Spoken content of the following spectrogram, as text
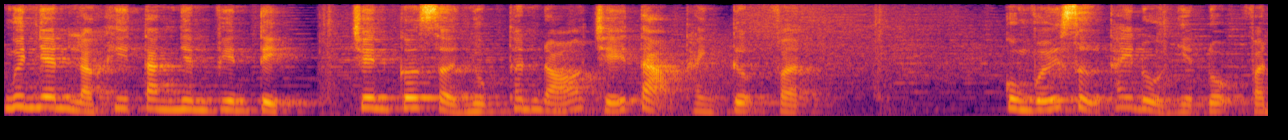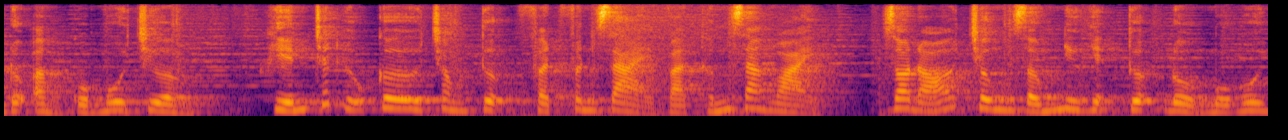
Nguyên nhân là khi tăng nhân viên tịch, trên cơ sở nhục thân đó chế tạo thành tượng Phật cùng với sự thay đổi nhiệt độ và độ ẩm của môi trường, khiến chất hữu cơ trong tượng Phật phân giải và thấm ra ngoài, do đó trông giống như hiện tượng đổ mồ hôi.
